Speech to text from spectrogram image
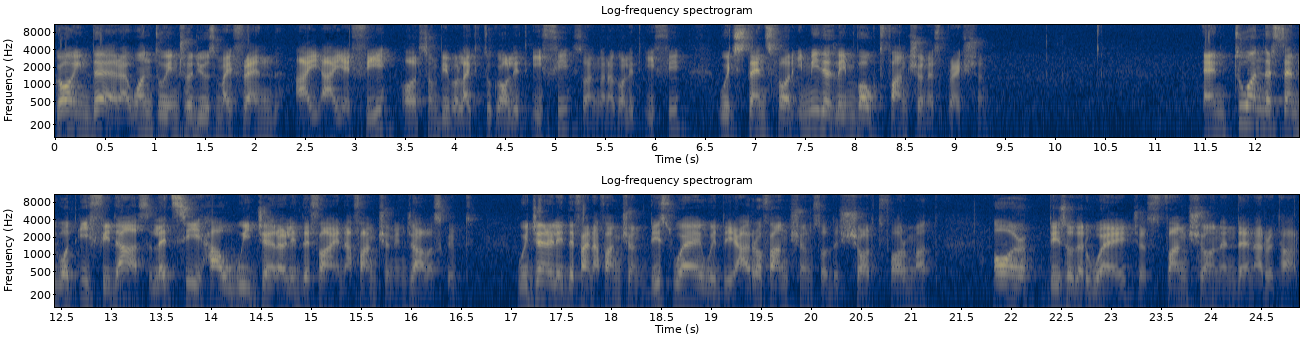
going there, I want to introduce my friend IIFE, or some people like to call it IFE, so I'm going to call it IFE, which stands for Immediately Invoked Function Expression. And to understand what IFE does, let's see how we generally define a function in JavaScript. We generally define a function this way with the arrow function, so the short format, or this other way, just function and then a return.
